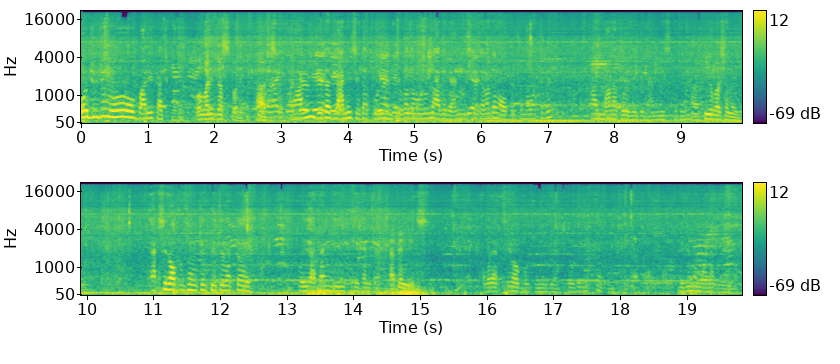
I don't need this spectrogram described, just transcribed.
ও দুজন ও বাড়ির কাজ করে। ও বাড়ির কাজ করে। আচ্ছা। আমি যেটা জানি সেটা করি মিথ্যে কথা বলুন না। আগে ভ্যান মিস্ত্রি চালাতাম অপারেশন হওয়ার থেকে। আর মানা করে দিয়েছে ভ্যান মিস্ত্রি আর কি অপারেশন হয়েছিল অ্যাক্সিড অপারেশন হচ্ছে পেটের একটা ওই অ্যাপেন্ডি এখানটা অ্যাপেন্ডিক্স আবার অ্যাক্সিড অপারেশন হয়েছে এই জন্য মানা করে দিয়েছে।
